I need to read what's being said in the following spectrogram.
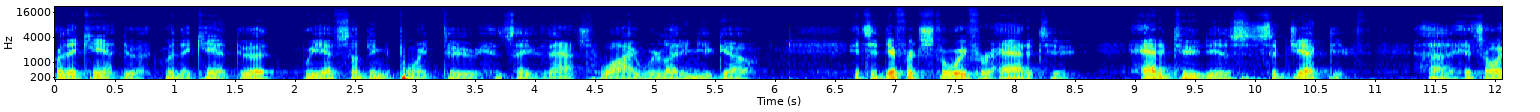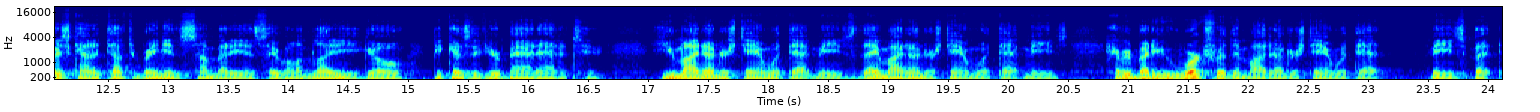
or they can't do it. When they can't do it, we have something to point to and say, that's why we're letting you go. It's a different story for attitude. Attitude is subjective. Uh, it's always kind of tough to bring in somebody and say, well, I'm letting you go because of your bad attitude. You might understand what that means. They might understand what that means. Everybody who works with them might understand what that means. But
